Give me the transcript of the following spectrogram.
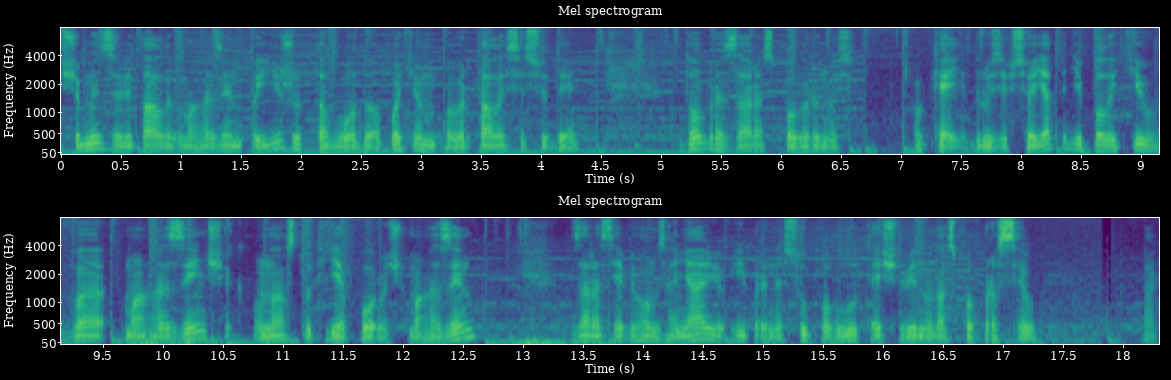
Щоб ми завітали в магазин по їжу та воду, а потім поверталися сюди. Добре, зараз повернусь. Окей, друзі, все, я тоді полетів в магазинчик. У нас тут є поруч магазин. Зараз я бігом зганяю і принесу Павлу те, що він у нас попросив. Так,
